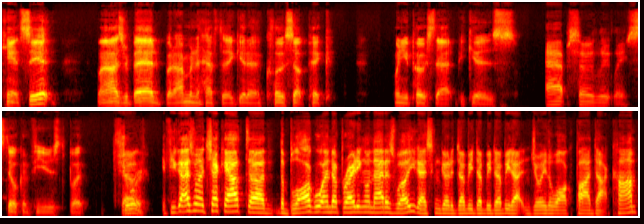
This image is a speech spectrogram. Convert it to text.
can't see it my eyes are bad, but I'm gonna have to get a close up pic when you post that because absolutely. still confused, but so, sure if you guys want to check out uh, the blog, we'll end up writing on that as well. You guys can go to www.enjoythewalkpod.com.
